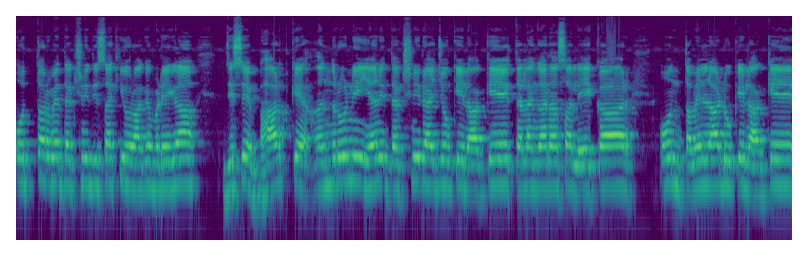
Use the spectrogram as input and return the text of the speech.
उत्तर व दक्षिणी दिशा की ओर आगे बढ़ेगा, जिसे भारत के अंदरूनी यानी दक्षिणी राज्यों के इलाके तेलंगाना से लेकर उन तमिलनाडु के इलाके,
